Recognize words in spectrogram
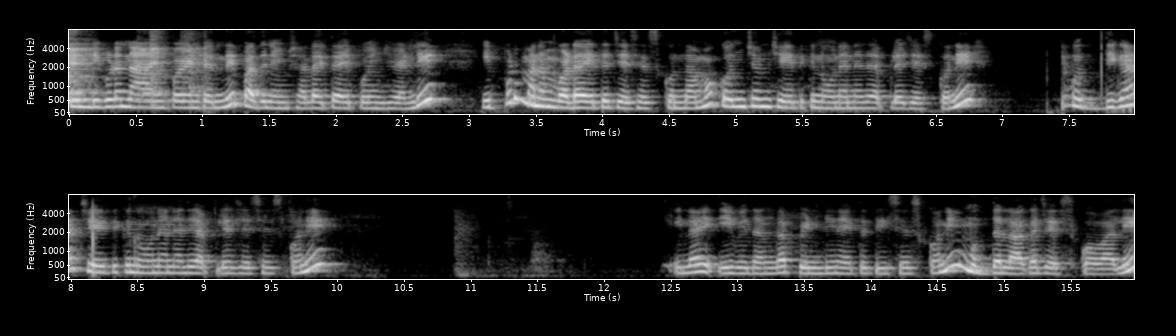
పిండి కూడా నానిపోయి ఉంటుంది పది నిమిషాలు అయితే అయిపోయింది చూడండి. ఇప్పుడు మనం వడ అయితే చేసేసుకుందాము. కొంచెం చేతికి నూనె అనేది అప్లై చేసుకొని కొద్దిగా చేతికి నూనె అనేది అప్లై చేసేసుకొని ఇలా ఈ విధంగా పిండిని అయితే తీసేసుకొని ముద్దలాగా చేసుకోవాలి.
